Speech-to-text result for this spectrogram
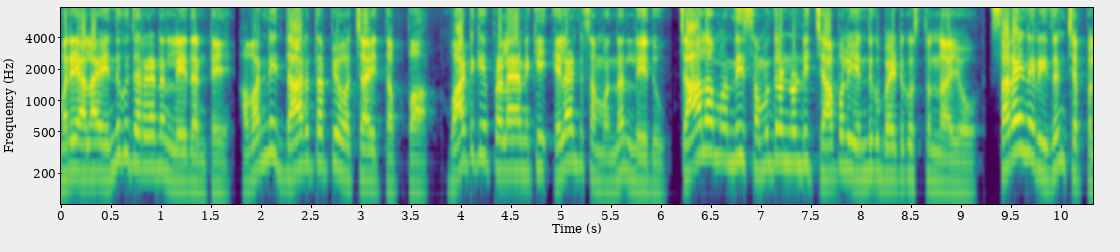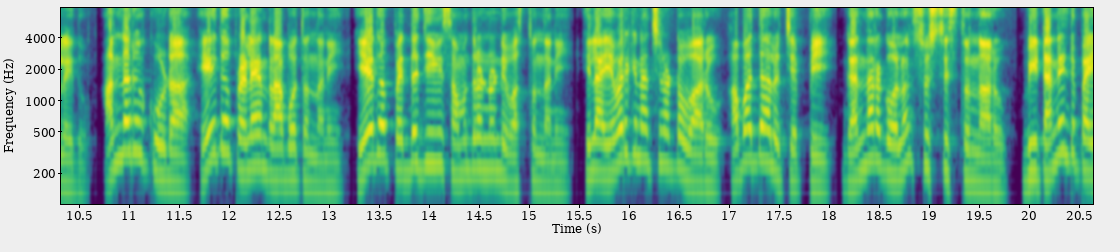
మరి అలా ఎందుకు జరగడం లేదంటే అవన్నీ దారి తప్పి వచ్చాయి తప్ప. వాటికి ప్రళయానికి ఎలాంటి సంబంధం లేదు. చాలా మంది సముద్రం నుండి చేపలు ఎందుకు బయటకు వస్తున్నాయో సరైన రీజన్ చెప్పలేదు. అందరూ కూడా ఏదో ప్రళయం రాబోతుందని ఏదో పెద్ద జీవి సముద్రం నుండి వస్తుందని ఇలా ఎవరికి నచ్చినట్టు వారు అబద్ధాలు చెప్పి గందరగోళం సృష్టిస్తున్నారు. వీటన్నింటిపై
